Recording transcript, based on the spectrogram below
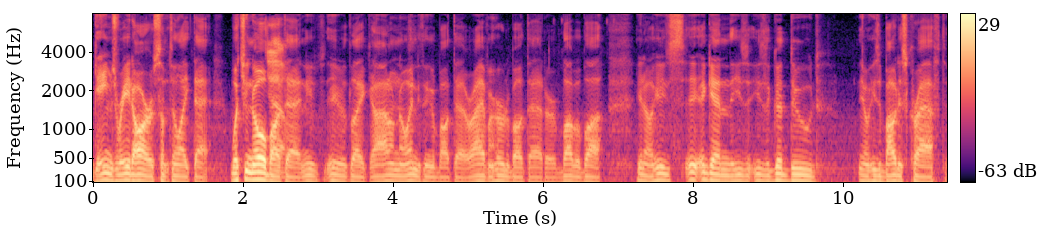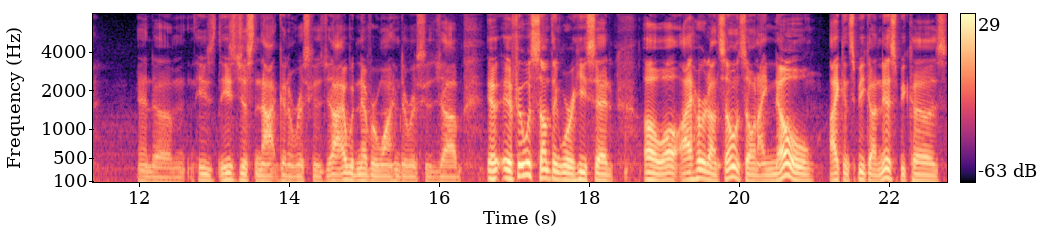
Games Radar or something like that. What you know about Yeah. that?" And he, he was like, "I don't know anything about that, or I haven't heard about that, or blah blah blah." You know, he's again, he's he's a good dude. You know, he's about his craft. And um, he's he's just not gonna risk his job. I would never want him to risk his job. If, if it was something where he said, "Oh well, I heard on so and so, and I know I can speak on this because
